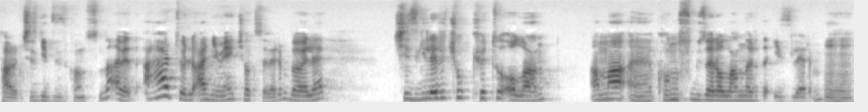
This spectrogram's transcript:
pardon çizgi dizi konusunda. Evet her türlü animeyi çok severim. Böyle çizgileri çok kötü olan ama e, konusu güzel olanları da izlerim. Hı hı.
